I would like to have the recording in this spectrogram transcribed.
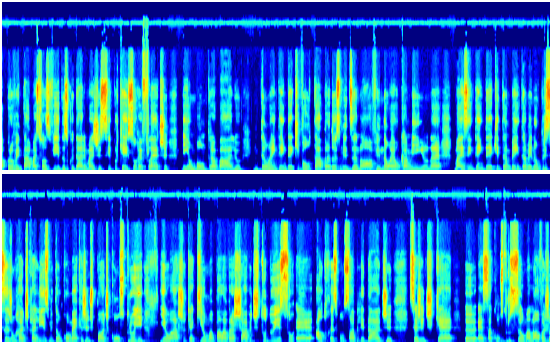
aproveitar mais suas vidas, cuidarem mais de si, porque isso reflete em um bom trabalho. Então, é entender que voltar para 2019 não é o caminho, né, mas entender que também também não precisa de um radicalismo. Então, como é que a gente pode construir? E eu acho que aqui uma palavra-chave de tudo isso é autorresponsabilidade. Se a gente quer uh, essa construção, uma nova jornada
